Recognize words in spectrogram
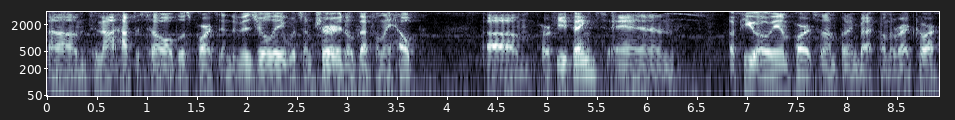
um, to not have to sell all those parts individually, which I'm sure it'll definitely help um, for a few things and a few OEM parts that I'm putting back on the red car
